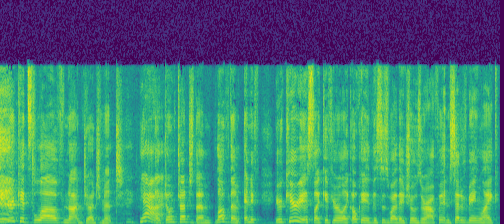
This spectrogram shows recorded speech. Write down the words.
Give your kids love, not judgment. Yeah. Like, don't judge them. Love them. And if you're curious, like, if you're like, okay, this is why they chose their outfit, instead of being like,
